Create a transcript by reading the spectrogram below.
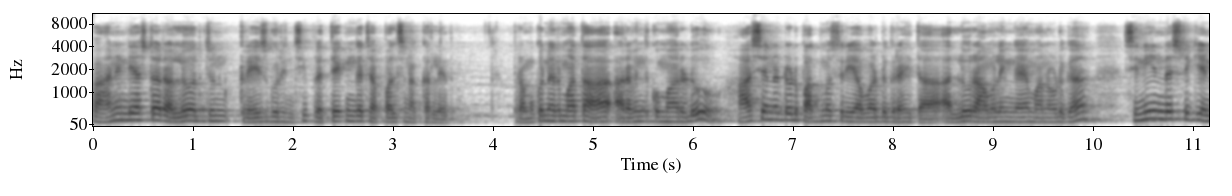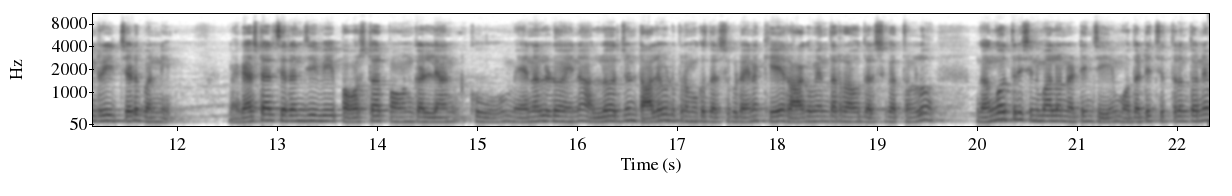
Pan India star Allu Arjun craze గురించి ప్రత్యేకంగా చెప్పాల్సిన అక్కర్లేదు. ప్రముఖ నిర్మాత అరవింద్ కుమారుడు హాస్య నటుడు పద్మశ్రీ అవార్డు గ్రహీత అల్లు రామలింగయ్య మనవడుగా సినీ ఇండస్ట్రీకి ఎంట్రీ ఇచ్చాడు Bunny. Megastar Chiranjeevi power star Pawan కళ్యాణ్కు మేనల్లుడు అయిన అల్లు అర్జున్ టాలీవుడ్ ప్రముఖ దర్శకుడైన కె. రాఘవేంద్రరావు దర్శకత్వంలో గంగోత్రి సినిమాలో నటించి మొదటి చిత్రంతోనే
